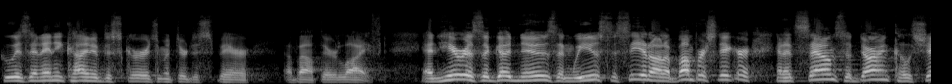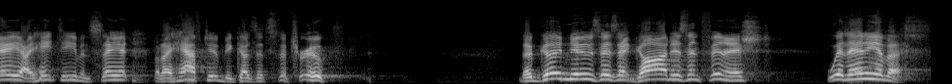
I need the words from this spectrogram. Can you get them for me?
who is in any kind of discouragement or despair about their life. And here is the good news, and we used to see it on a bumper sticker, and it sounds so darn cliche. I hate to even say it, but I have to because it's the truth. The good news is that God isn't finished with any of us.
